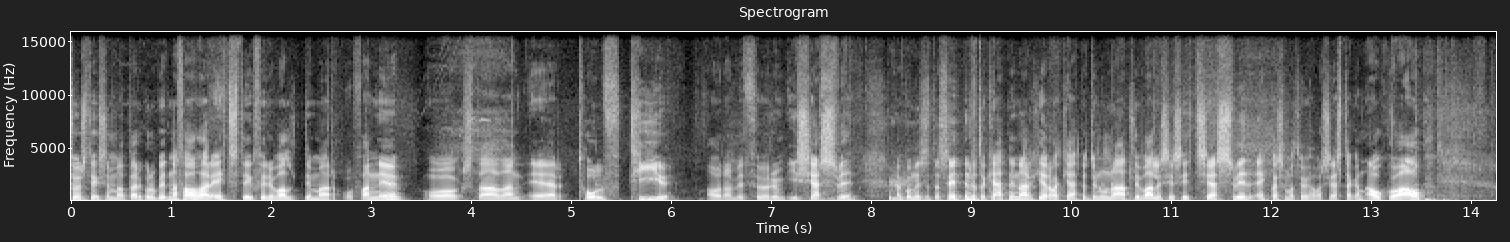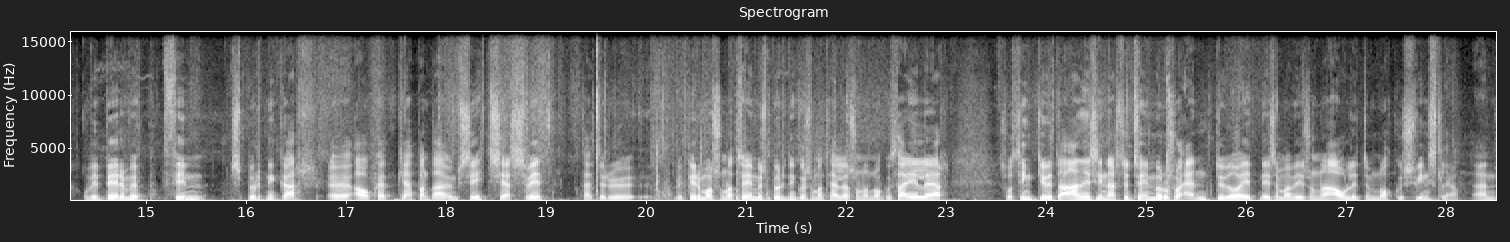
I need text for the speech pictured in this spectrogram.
tvö stig sem að Bergur og Birna fá, það er eitt stig fyrir Valdimar og Fanny og staðan er 12-10 ára við förum í sérsviðin. Það kom þess að setni hluta keppninar, hér hafa keppendur núna allir valið sér sitt sérsvið, eitthvað sem að þau hafa sérstakann áhuga á og við berum upp fimm spurningar uh, á hvern keppanda um sitt sérsvið. Þetta eru, við byrjum á svona tveimur spurningur sem að telja svona nokkuð þægilegar, svo þingjum við þetta aðeins í næstu tveimur og svo endum við á einni sem við svona álitum nokkuð svínslega. En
